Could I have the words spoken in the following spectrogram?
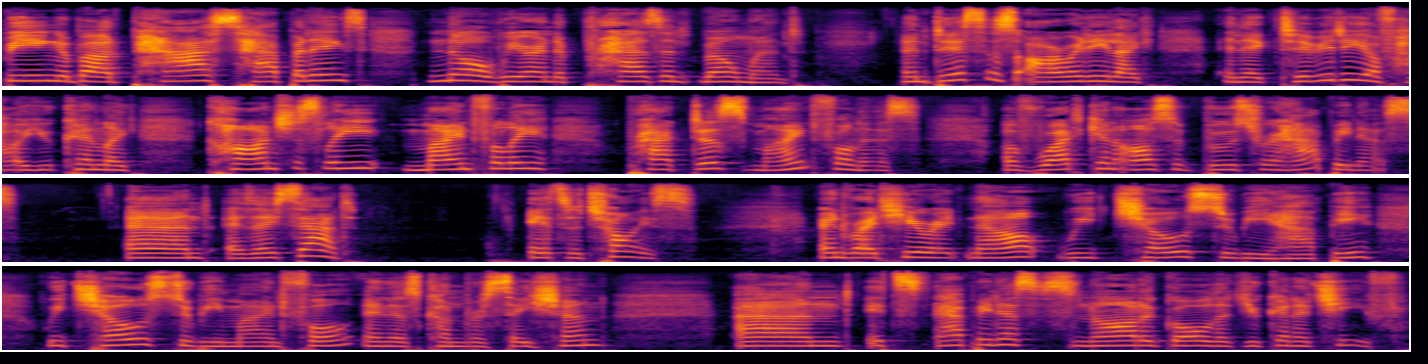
being about past happenings. No, we are in the present moment. And this is already like an activity of how you can like consciously, mindfully practice mindfulness of what can also boost your happiness. And as I said, it's a choice. And right here, right now, we chose to be happy. We chose to be mindful in this conversation. And it's happiness is not a goal that you can achieve.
